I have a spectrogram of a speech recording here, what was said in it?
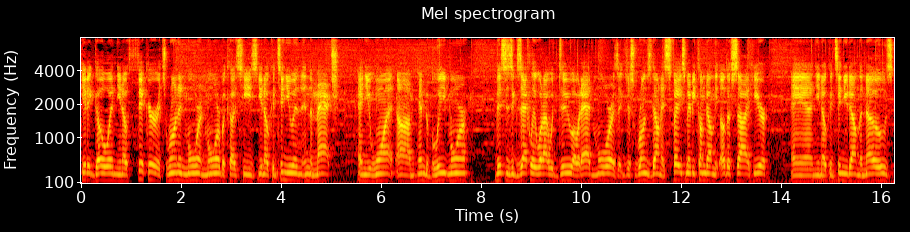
get it going, you know, thicker, it's running more and more because he's, you know, continuing in the match and you want um, him to bleed more. This is exactly what I would do. I would add more as it just runs down his face. Maybe come down the other side here and, you know, continue down the nose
